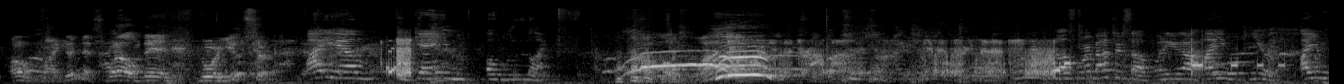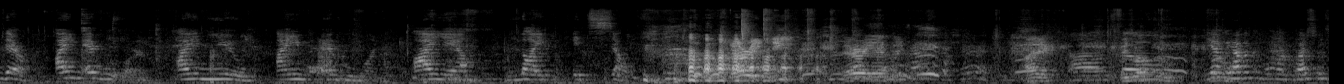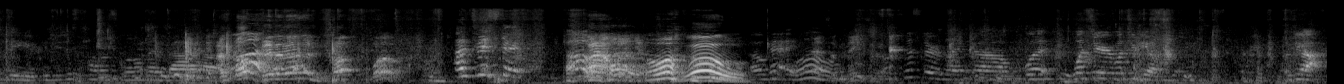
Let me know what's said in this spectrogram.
Oh my goodness. Well then, who are you, sir? I am game of life. What do you got? I am here. I am there. I am everywhere. I am you. I am everyone. I am life itself. Very deep. Very epic. I, Um, we'd love so, to. yeah, we have a couple more questions for you. Could you just tell us a little bit about? Uh, I'm, oh, no. Oh, whoa. I'm Twister. oh, Wow. Whoa! okay. That's amazing. Sister, like, uh, what, what's your, what's your deal? What you got?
